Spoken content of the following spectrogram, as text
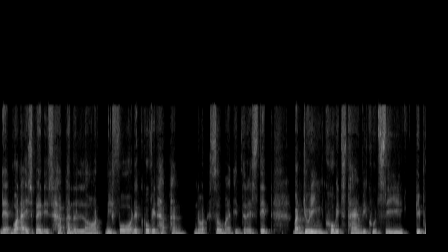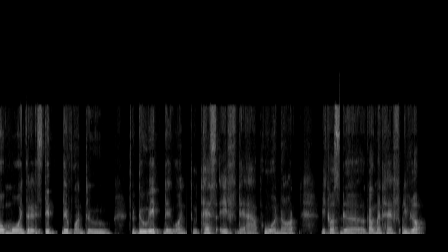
that what I explained is happened a lot before the COVID happened, not so much interested. But during COVID's time, we could see people more interested. They want to to do it. They want to test if they are poor or not, because the government have developed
